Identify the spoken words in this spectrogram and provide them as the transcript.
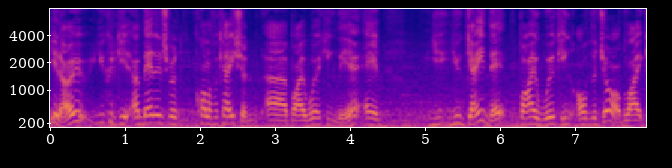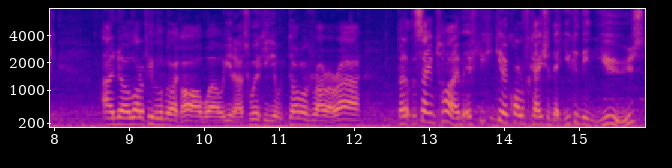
you know, you could get a management qualification uh, by working there, and you, you gain that by working on the job. Like, I know a lot of people will be like, oh, well, you know, it's working at McDonald's, rah, rah, rah. But at the same time, if you can get a qualification that you can then use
